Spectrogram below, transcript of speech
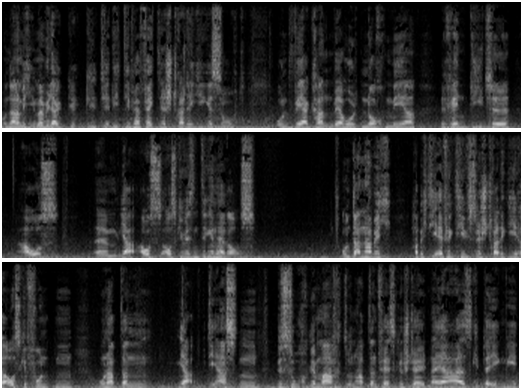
Und dann habe ich immer wieder die, die, perfekte Strategie gesucht. Und wer kann, wer holt noch mehr Rendite aus, ähm, ja, aus, aus gewissen Dingen heraus. Und dann habe ich, habe ich die effektivste Strategie rausgefunden und habe dann ja, die ersten Besuche gemacht und habe dann festgestellt, na ja, es gibt da irgendwie,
